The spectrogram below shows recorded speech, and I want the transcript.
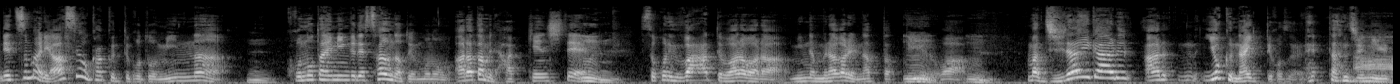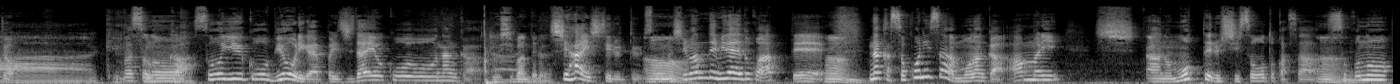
う。で、つまり汗をかくってことをみんな、うん。このタイミングでサウナというものを改めて発見して、うんそこにわーってわらわらみんな群がるようになったっていうのは、うんうんまあ時代がある、ある、良くないってことだよね。単純に言うと。あまあその、かそういうこう病理がやっぱり時代をこうなんか、蝕んでる。支配してるっていう、そううん蝕んでるみたいなとこあって、うんなんかそこにさ、もうなんかあんまり、しあの、持ってる思想とかさ、うんそこの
